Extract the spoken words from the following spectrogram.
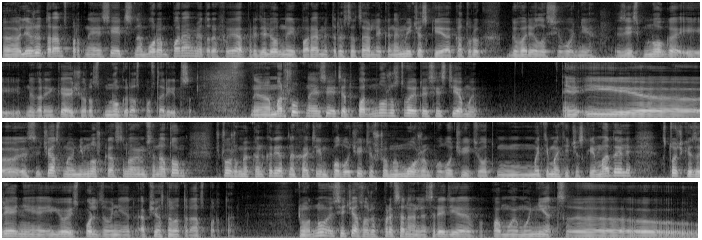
э, лежит транспортная сеть с набором параметров и определенные параметры социально-экономические, о которых говорилось сегодня здесь много и наверняка еще раз много раз повторится. Э, маршрутная сеть – это подмножество этой системы. И э, сейчас мы немножко остановимся на том, что же мы конкретно хотим получить и что мы можем получить от математической модели с точки зрения ее использования общественного транспорта. Вот. Ну, сейчас уже в профессиональной среде, по-моему, нет э,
